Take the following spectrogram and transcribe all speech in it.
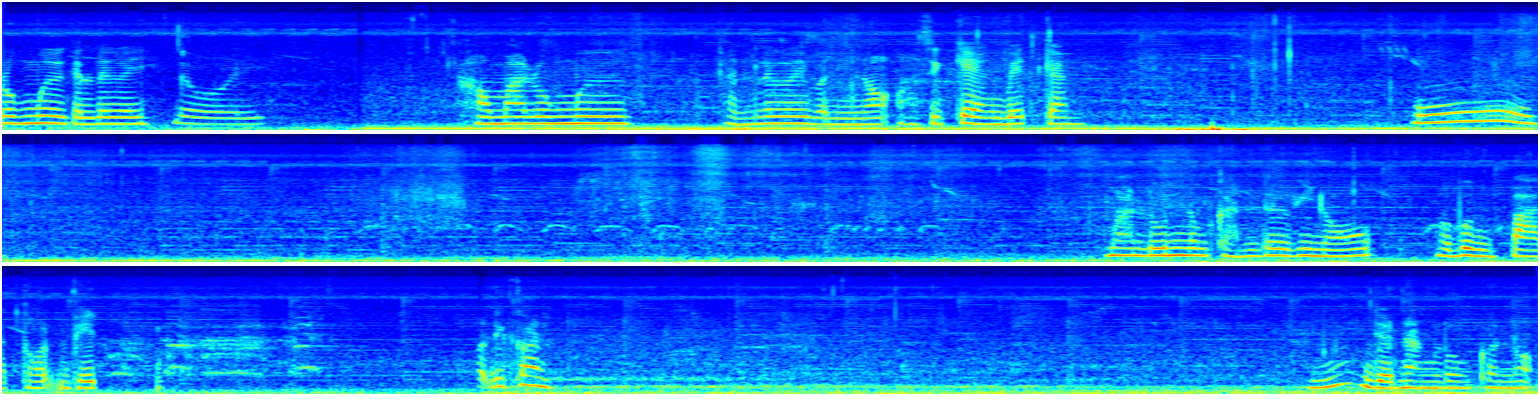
ลงมือกันเลย โดยเฮามาลงมือกันเลยบัดนี้เนาะสิแกงเบ็ดกันอู้มาลุ้นนำกันเลยพี่น้อง มาเบิ่งปลาตอดเบ็ดตอดนี้ก่อนหืมเดี๋ยวนั่งลงก่อนเนาะ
